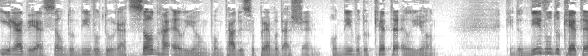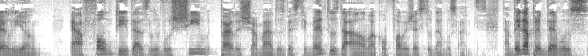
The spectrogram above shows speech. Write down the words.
irradiação do nível do Ratzon HaElyon, vontade suprema da Hashem, o nível do Keter Elyon, que do nível do Keter Elyon é a fonte das levushim para os chamados vestimentos da alma, conforme já estudamos antes. Também aprendemos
